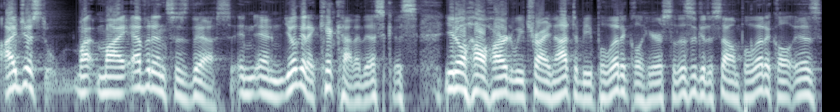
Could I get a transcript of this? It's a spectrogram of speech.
I just my, my evidence is this, and and you'll get a kick out of this because you know how hard we try not to be political here. So this is going to sound political. Is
